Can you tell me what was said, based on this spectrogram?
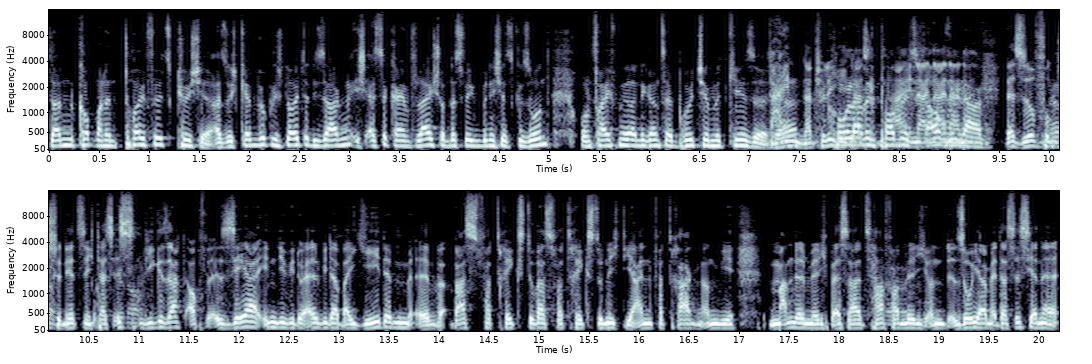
dann kommt man in Teufelsküche. Also ich kenne wirklich Leute, die sagen, ich esse kein Fleisch und deswegen bin ich jetzt gesund und pfeife mir dann die ganze Zeit Brötchen mit Käse. Nein, ja? natürlich Cola nicht. mit Pommes nein, nein, nein, nein, nein. Das so funktioniert's nicht. Das ist, wie gesagt, auch sehr individuell wieder bei jedem, äh, was verträgst du, was verträgst du nicht. Die einen vertragen irgendwie Mandelmilch besser als Hafermilch und Sojamilch. Das ist ja eine,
